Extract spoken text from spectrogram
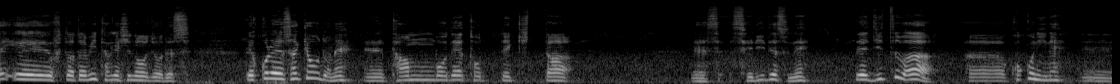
い、えー、再び武志農場です。で、これ先ほどね、えー田んぼで取ってきた、えーセリですね。で、実はあここにね、え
